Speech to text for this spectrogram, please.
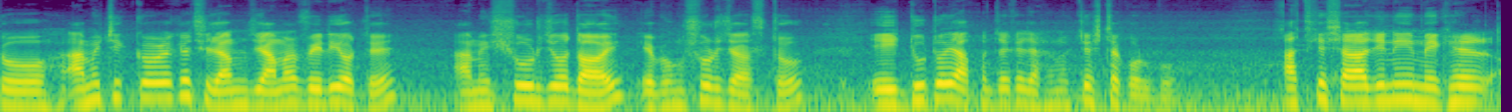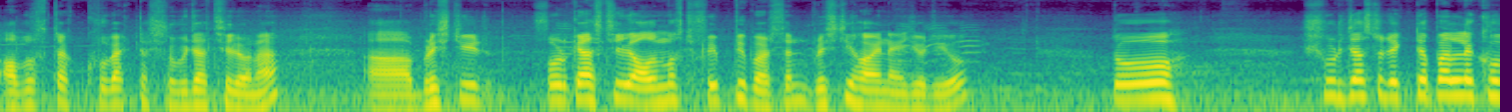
তো আমি ঠিক করে রেখেছিলাম যে আমার ভিডিওতে আমি সূর্যোদয় এবং সূর্যাস্ত এই দুটোই আপনাদেরকে দেখানোর চেষ্টা করব। আজকে সারাদিনই মেঘের অবস্থা খুব একটা সুবিধা ছিল না। বৃষ্টির ফোরকাস্ট ছিল অলমোস্ট ফিফটি পার্সেন্ট বৃষ্টি হয় নাই যদিও। তো সূর্যাস্ত দেখতে পারলে খুব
